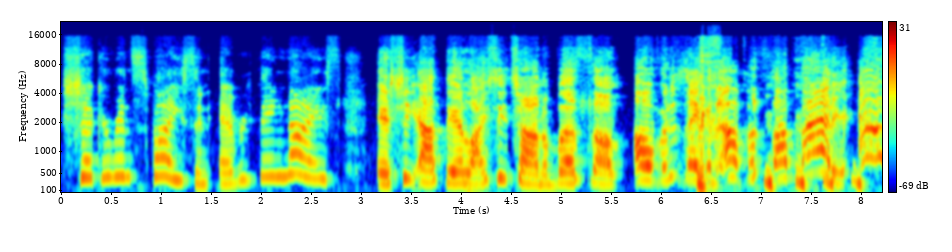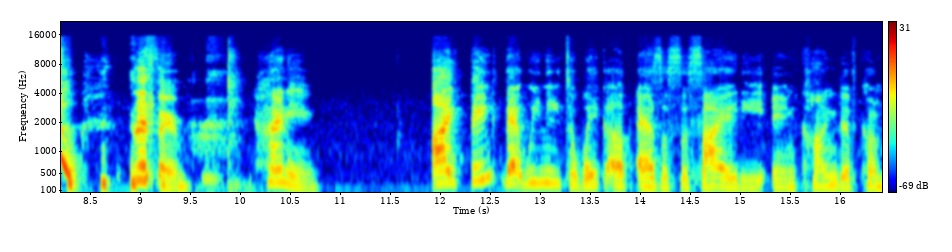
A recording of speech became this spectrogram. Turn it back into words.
sugar and spice and everything nice. And she out there like she trying to bust some open, shaking up for somebody. oh, listen, honey I think that we need to wake up as a society and kind of come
